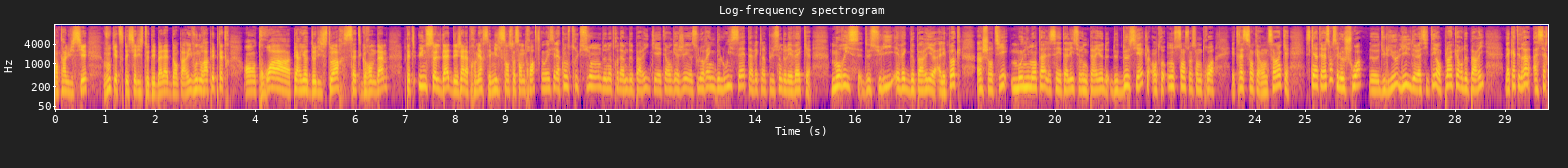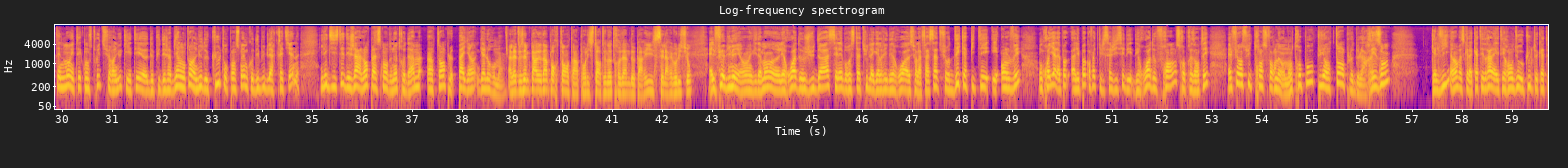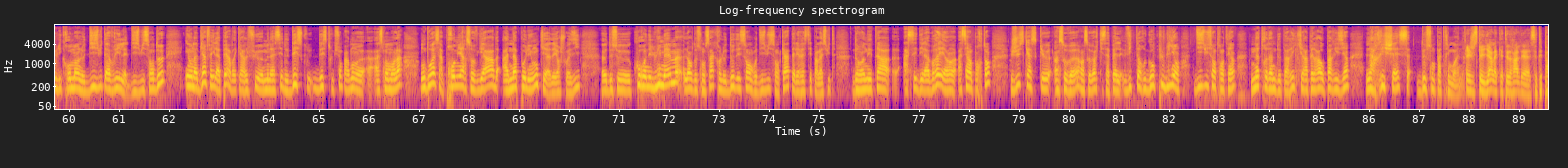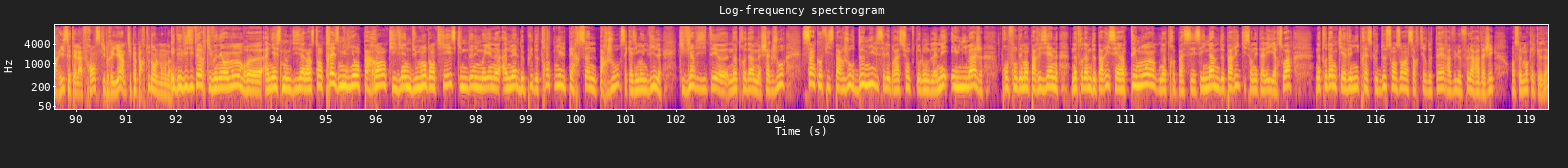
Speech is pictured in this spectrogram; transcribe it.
Quentin Lucier. Vous qui êtes spécialiste des balades dans Paris, vous nous rappelez peut-être en trois périodes de l'histoire cette grande dame. Peut-être une seule date déjà. La première, c'est 1163. Oui, c'est la construction de Notre-Dame de Paris qui a été engagée sous le règne de Louis VII avec l'impulsion de l'évêque Maurice de Sully, évêque de Paris à l'époque. Un chantier monumental s'est étalé sur une période de deux siècles, entre 1163 et 1345. Ce qui est intéressant, c'est le choix euh, du lieu, l'île de la Cité, en plein cœur de Paris. La cathédrale a certainement été construite sur un lieu qui était euh, depuis déjà bien longtemps un lieu de culte. On pense même qu'au début de l'ère chrétienne, il existait déjà à l'emplacement de Notre-Dame un temple païen gallo-romain. La deuxième période importante hein, pour l'histoire de Notre-Dame de Paris, c'est la Révolution. Elle fut abîmée, hein, évidemment. Euh, les rois de Juda, célèbre statue de la galerie des rois sur la façade, furent décapités et enlevés. On croyait à l'époque en fait qu'il s'agissait des, des rois de France représentés. Elle fut ensuite transformée en entrepôt, puis en temple de la raison. Quelle vie, hein, parce que la cathédrale a été rendue au culte catholique romain le 18 avril 1802 et on a bien failli la perdre car elle fut euh, menacée de destruction pardon, euh, à ce moment-là. On doit sa première sauvegarde à Napoléon qui a d'ailleurs choisi euh, de se couronner lui-même lors de son sacre le 2 décembre 1804. Elle est restée par la suite dans un état assez délabré, hein, assez important, jusqu'à ce qu'un sauveur, un sauveur qui s'appelle Victor Hugo, publie en 1831 Notre-Dame de Paris qui rappellera aux Parisiens la richesse de son patrimoine. Et jusqu'à hier, la cathédrale, euh, c'était Paris, c'était la France qui brillait un petit peu partout dans le monde. Et des visiteurs qui venaient en nombre, euh, Agnès nous le disait à l'instant, 13 millions par an qui viennent du monde entier, ce qui nous donne une moyenne annuelle de plus de 30 000 personnes par jour. C'est quasiment une ville qui vient visiter euh, Notre-Dame chaque jour. 5 offices par jour, 2000 célébrations tout au long de l'année et une image profondément parisienne. Notre-Dame de Paris, c'est un témoin de notre passé. C'est une âme de Paris qui s'en est allée hier soir. Notre-Dame qui avait mis presque 200 ans à sortir de terre a vu le feu la ravager en seulement quelques heures.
